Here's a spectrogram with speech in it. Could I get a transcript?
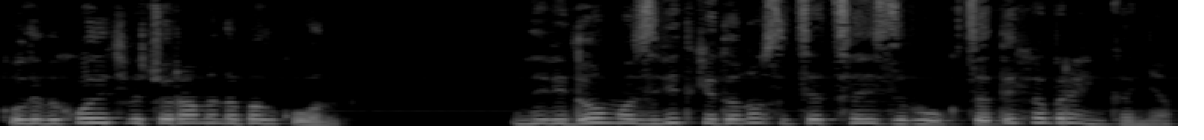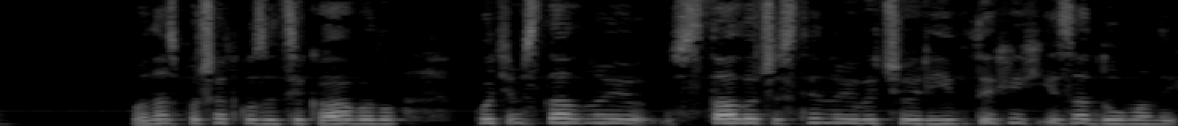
коли виходить вечорами на балкон. Невідомо, звідки доноситься цей звук, це тихе бренькання. Вона спочатку зацікавило, потім стало, частиною вечорів, тихих і задуманих,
